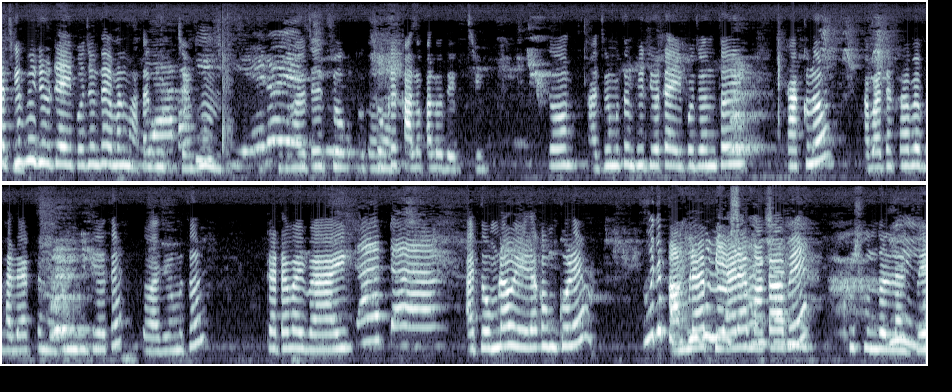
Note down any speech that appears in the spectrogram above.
আজকে ভিডিওটা এই পর্যন্ত আমার মাথা ঘুরছে হুম। হয়তো চোখ চোখে কালো কালো দেখছি। তো আজকের মতন ভিডিওটা এই পর্যন্তই থাকল। আবার দেখা হবে ভালো একটা নতুন ভিডিওতে। তো আজকের মতন টাটা বাই বাই। আর তোমরাও এরকম করে আমরা পেয়ারা মাখাবে। খুব সুন্দর লাগবে।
